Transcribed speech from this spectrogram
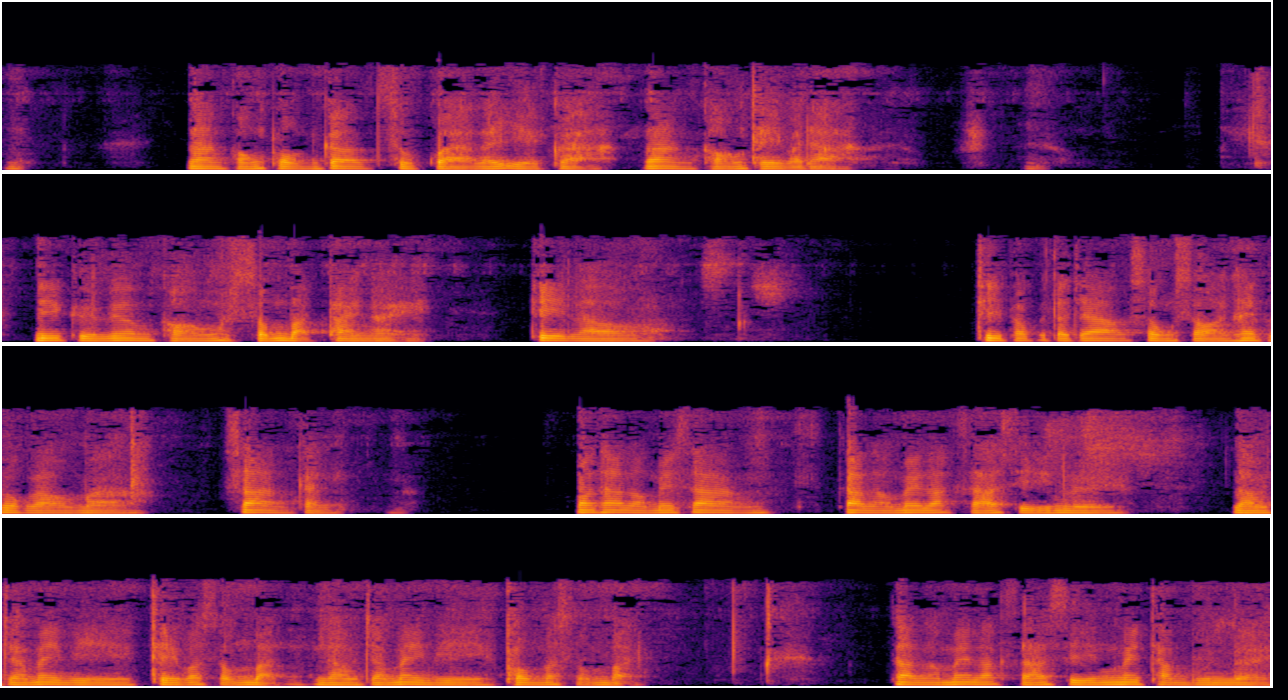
ร่างของผมก็สุขกว่าละเอียดกว่า ร่างของเทวดา นี่คือเรื่องของสมบัติภายในที่เราที่พระพุทธเจ้าทรงสอนให้พวกเรามาสร้างกัน เพราะถ้าเราไม่สร้าง ถ้าเราไม่รักษาศีลเลย เราจะไม่มีเทวสมบัติ เราจะไม่มีพรหมสมบัติ ถ้าเราไม่รักษาศีลไม่ทำบุญเลย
